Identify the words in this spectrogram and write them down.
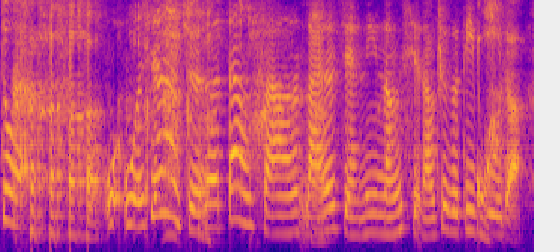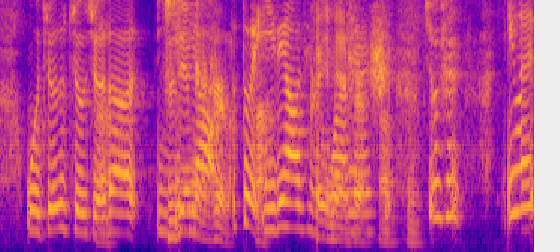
对，我我现在觉得，但凡来的简历能写到这个地步的，我觉得就觉得一直接定要面试了对，啊一定要请可以过来面试就是因为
